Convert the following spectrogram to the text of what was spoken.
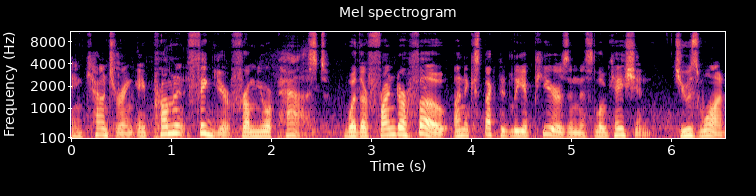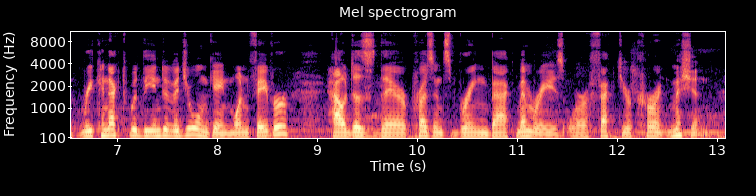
encountering a prominent figure from your past. Whether friend or foe unexpectedly appears in this location. Choose one. Reconnect with the individual and gain one favor. How does their presence bring back memories or affect your current mission?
